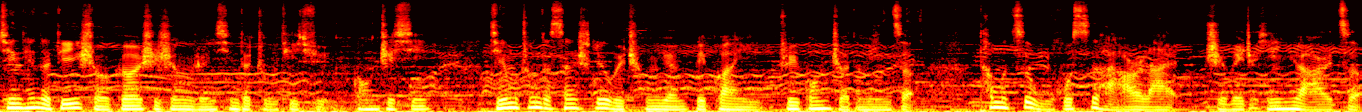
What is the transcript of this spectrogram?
今天的第一首歌是深入人心的主题曲《光之心》。节目中的三十六位成员被冠以“追光者”的名字，他们自五湖四海而来，只为着音乐二字，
